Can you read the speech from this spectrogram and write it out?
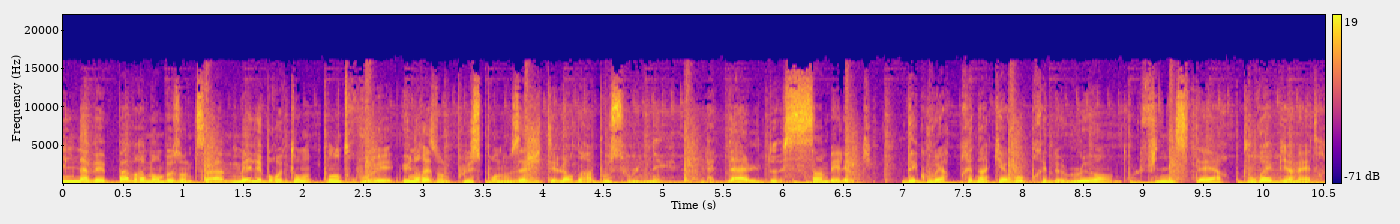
Ils n'avaient pas vraiment besoin de ça, mais les Bretons ont trouvé une raison de plus pour nous agiter leur drapeau sous le nez. La dalle de Saint-Bélec, découverte près d'un caveau près de Lehan dans le Finistère, pourrait bien être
